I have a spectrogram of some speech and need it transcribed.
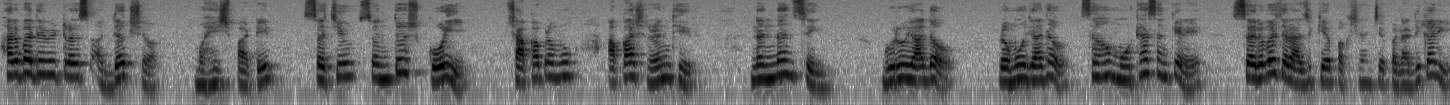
हरबादेवी ट्रस्ट अध्यक्ष महेश पाटील सचिव संतोष कोळी शाखाप्रमुख आकाश रणधीर नंदन सिंग गुरु यादव प्रमोद यादव सह मोठ्या संख्येने सर्वच राजकीय पक्षांचे पदाधिकारी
